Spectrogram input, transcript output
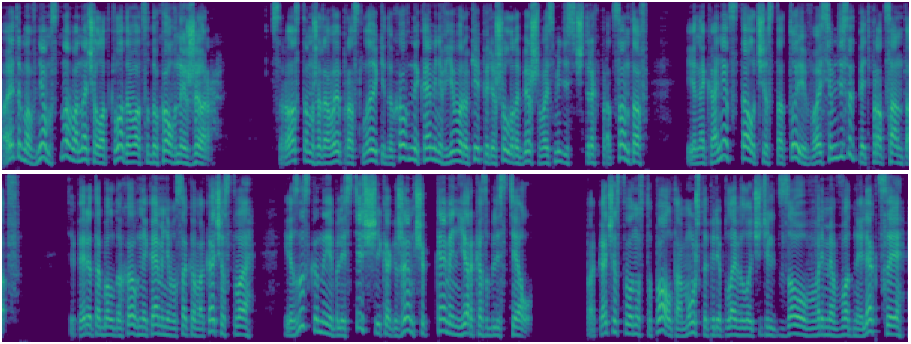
поэтому в нем снова начал откладываться духовный жир. С ростом жировой прослойки духовный камень в его руке перешел рубеж 84%, и, наконец, стал частотой 85%. Теперь это был духовный камень высокого качества, изысканный и блестящий, как жемчуг, камень ярко заблестел. По качеству он уступал тому, что переплавил учитель Цзоу во время вводной лекции,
